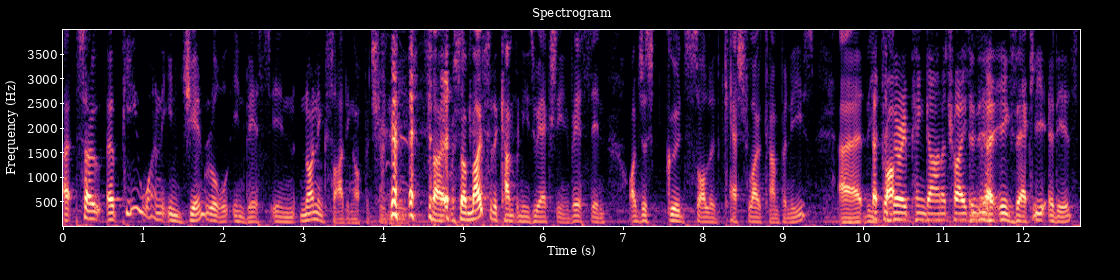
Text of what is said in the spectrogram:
Uh, so, uh, PE1 in general invests in non exciting opportunities. so, so, most of the companies we actually invest in are just good, solid cash flow companies. Uh, That's a very Pengana trait, isn't it? Exactly, it is.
